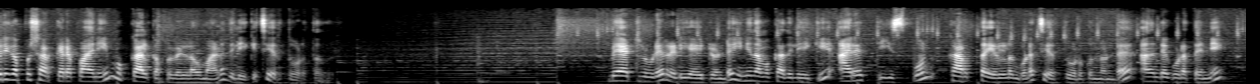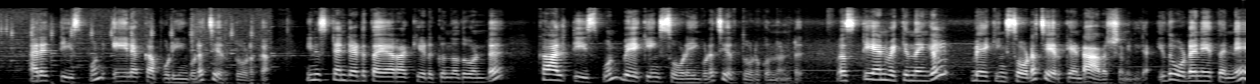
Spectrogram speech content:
ഒരു കപ്പ് ശർക്കരപ്പാനിയും മുക്കാൽ കപ്പ് വെള്ളവുമാണ് ഇതിലേക്ക് ചേർത്ത് കൊടുത്തത്. ബാറ്റർ ഇവിടെ റെഡി ആയിട്ടുണ്ട്. ഇനി നമുക്കതിലേക്ക് അര ടീസ്പൂൺ കറുത്ത എള്ളും കൂടെ ചേർത്ത് കൊടുക്കുന്നുണ്ട്. അതിന്റെ കൂടെ തന്നെ അര ടീസ്പൂൺ ഏലക്കാപ്പൊടിയും കൂടെ ചേർത്ത് കൊടുക്കാം. ഇൻസ്റ്റന്റായിട്ട് തയ്യാറാക്കി എടുക്കുന്നത് കൊണ്ട് കാൽ ടീസ്പൂൺ ബേക്കിംഗ് സോഡയും കൂടെ ചേർത്ത് കൊടുക്കുന്നുണ്ട്. റെസ്റ്റ് ചെയ്യാൻ വെക്കുന്നെങ്കിൽ ബേക്കിംഗ് സോഡ ചേർക്കേണ്ട ആവശ്യമില്ല. ഇത് ഉടനെ തന്നെ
